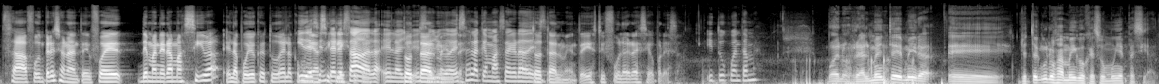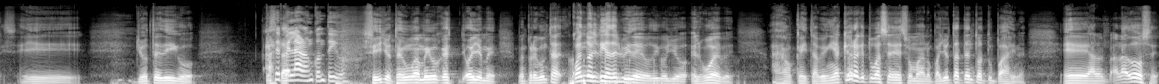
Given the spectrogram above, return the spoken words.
O sea, fue impresionante. Fue de manera masiva el apoyo que tuve de la Y comunidad desinteresada la, el ayu- esa ayuda. Totalmente. Esa es la que más se agradece. Totalmente. Y estoy full agradecido por eso. ¿Y tú cuéntame? Bueno, realmente, mira, eh, yo tengo unos amigos que son muy especiales. Eh, yo te digo... Que se pelaron contigo. Sí, yo tengo un amigo que, oye, me, me pregunta, ¿cuándo es el día del video? Digo yo, el jueves. Ah, ok, está bien. ¿Y a qué hora que tú vas a hacer eso, mano? Para yo estar atento a tu página. Eh, a, a las 12.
